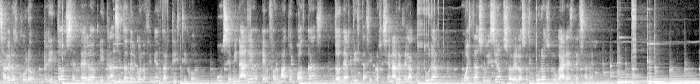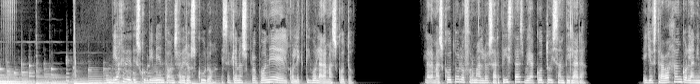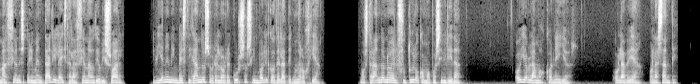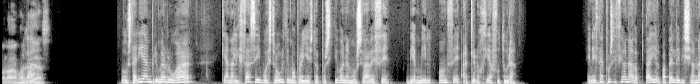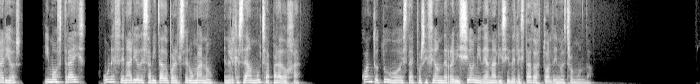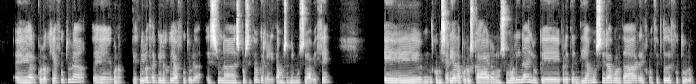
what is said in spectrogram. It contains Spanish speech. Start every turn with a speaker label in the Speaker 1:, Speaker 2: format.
Speaker 1: Saber Oscuro, ritos, senderos y tránsitos del conocimiento artístico. Un seminario en formato podcast donde artistas y profesionales de la cultura muestran su visión sobre los oscuros lugares del saber.
Speaker 2: Un viaje de descubrimiento a un saber oscuro es el que nos propone el colectivo Lara Mascoto. Lara Mascoto lo forman los artistas Bea Coto y Santilara ellos trabajan con la animación experimental y la instalación audiovisual y vienen investigando sobre los recursos simbólicos de la tecnología, mostrándonos el futuro como posibilidad. Hoy hablamos con ellos. Hola Bea, hola Santi.
Speaker 3: Hola, buenos días.
Speaker 2: Me gustaría, en primer lugar, que analizaseis vuestro último proyecto expositivo en el Museo ABC, 10.011 Arqueología Futura. En esta exposición adoptáis el papel de visionarios y mostráis un escenario deshabitado por el ser humano en el que se dan muchas paradojas. ¿Cuánto tuvo esta exposición de revisión y de análisis del estado actual de nuestro mundo?
Speaker 4: Eh, Arqueología Futura, eh, bueno, 10.011 Arqueología Futura es una exposición que realizamos en el Museo ABC, eh, comisariada por Óscar Alonso Molina, y lo que pretendíamos era abordar el concepto de futuro,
